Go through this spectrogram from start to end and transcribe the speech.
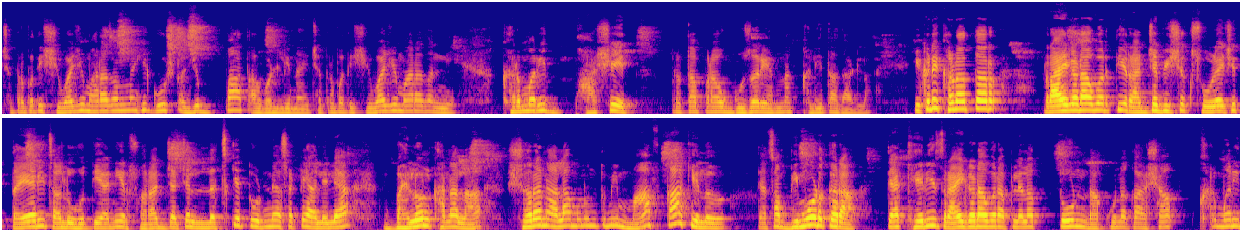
छत्रपती शिवाजी महाराजांना ही गोष्ट अजिबात आवडली नाही. छत्रपती शिवाजी महाराजांनी खरमरीत भाषेत प्रतापराव गुजर यांना खलिता धाडला इकडे खरं तर रायगडावरती राज्याभिषेक सोहळ्याची तयारी चालू होती आणि स्वराज्याचे लचके तोडण्यासाठी आलेल्या बहलोल खानाला शरण आला म्हणून तुम्ही माफ का केलं? त्याचा बिमोड करा. त्याखेरीज रायगडावर आपल्याला तोंड दाखवू नका अशा खरमरीत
